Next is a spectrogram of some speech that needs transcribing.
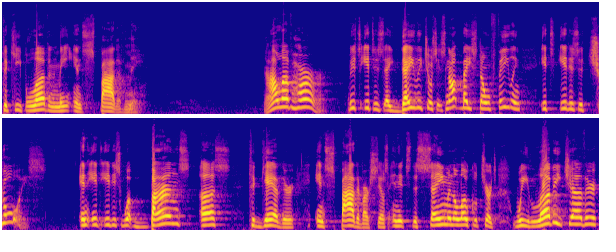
to keep loving me in spite of me. I love her. It is a daily choice. It's not based on feeling, it's, it is a choice. And it, it is what binds us together in spite of ourselves. And it's the same in the local church. We love each other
